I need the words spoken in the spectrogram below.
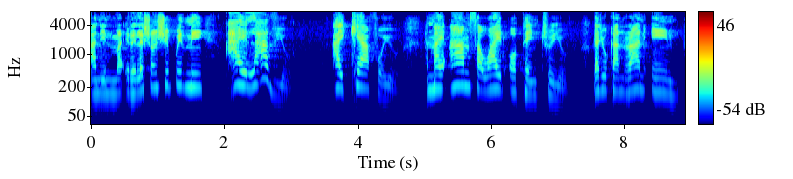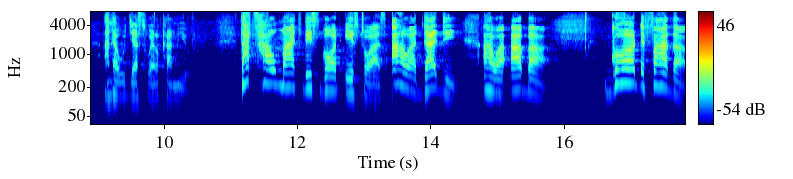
and in my relationship with me. I love you. I care for you. And my arms are wide open to you that you can run in and I will just welcome you. That's how much this God is to us. Our daddy, our Abba. God the Father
